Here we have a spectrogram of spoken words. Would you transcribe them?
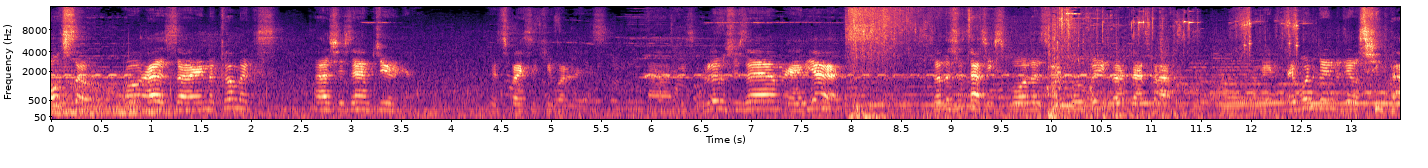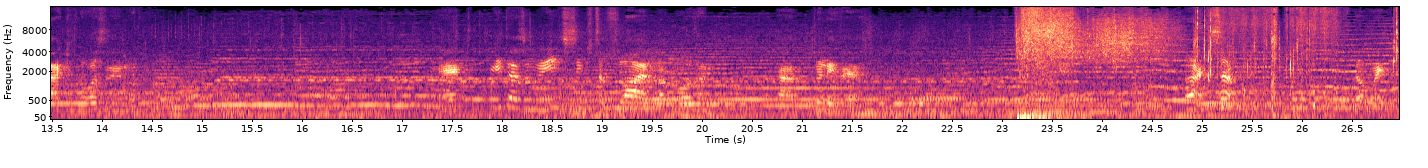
Also, or as uh, in the comics, uh, Shazam Jr. It's basically what it is. Uh, he's blue Shazam, and yeah. So this is actually spoilers for the movie, that, that's what happened. I mean, it wouldn't be in the DLC pack if it wasn't in the movie. And he doesn't, he seems to fly a lot more than uh, Billy there. Alright, so. No, wait.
